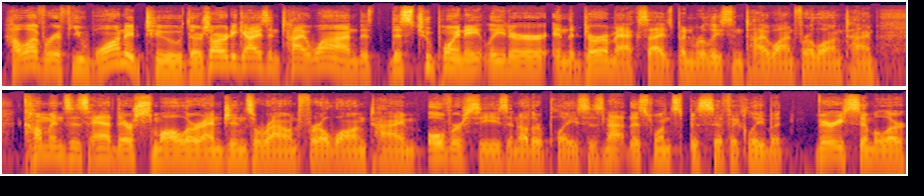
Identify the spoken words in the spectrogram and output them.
However, if you wanted to, there's already guys in Taiwan. This, this 2.8 liter in the Duramax side has been released in Taiwan for a long time. Cummins has had their smaller engines around for a long time overseas and other places. Not this one specifically, but very similar.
